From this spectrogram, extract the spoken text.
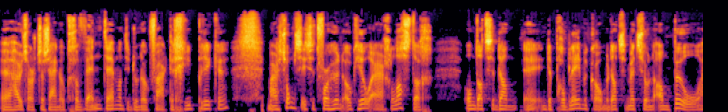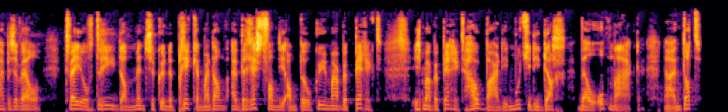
Uh, huisartsen zijn ook gewend, hè, want die doen ook vaak de griepprikken. Maar soms is het voor hun ook heel erg lastig omdat ze dan eh, in de problemen komen dat ze met zo'n ampul hebben ze wel twee of drie dan mensen kunnen prikken, maar dan uit de rest van die ampul kun je maar beperkt, is maar beperkt houdbaar. Die moet je die dag wel opmaken. Nou, en dat,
